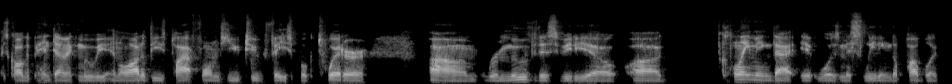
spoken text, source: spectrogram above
it's called the Plandemic movie. And a lot of these platforms, YouTube, Facebook, Twitter, um, this video uh, claiming that it was misleading the public.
